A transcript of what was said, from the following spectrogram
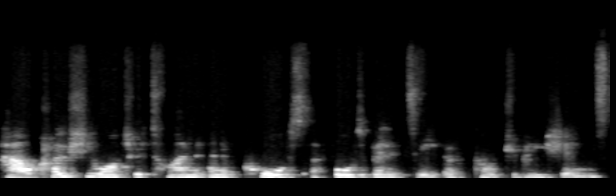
how close you are to retirement, and of course, affordability of contributions.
